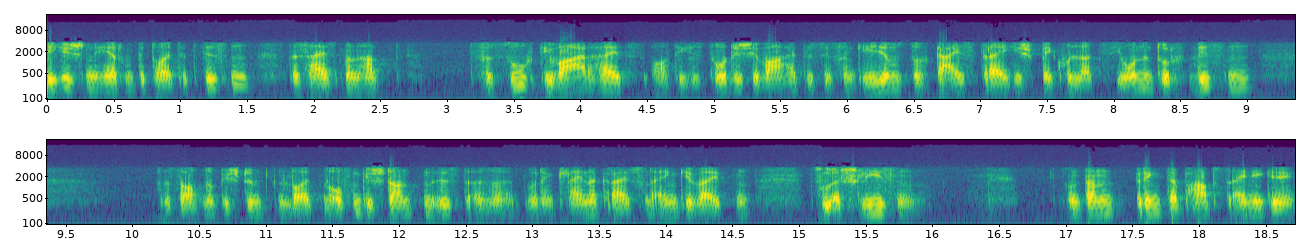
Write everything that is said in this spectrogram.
Griechischen her bedeutet Wissen. Das heißt, man hat versucht, die Wahrheit, auch die historische Wahrheit des Evangeliums durch geistreiche Spekulationen, durch Wissen, das auch nur bestimmten Leuten offen gestanden ist, also nur ein kleiner Kreis von Eingeweihten, zu erschließen. Und dann bringt der Papst einige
